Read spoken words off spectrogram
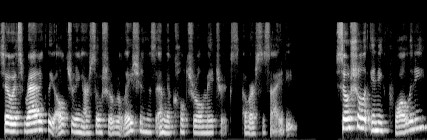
So it's radically altering our social relations and the cultural matrix of our society. Social inequality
